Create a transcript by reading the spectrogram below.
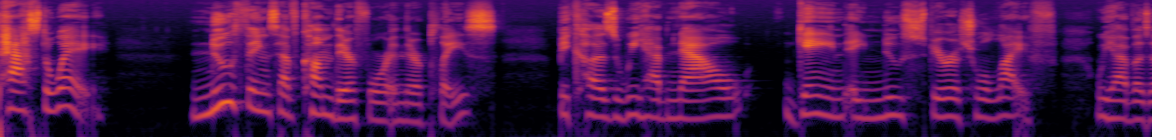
passed away. New things have come, therefore, in their place because we have now gained a new spiritual life. We have a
